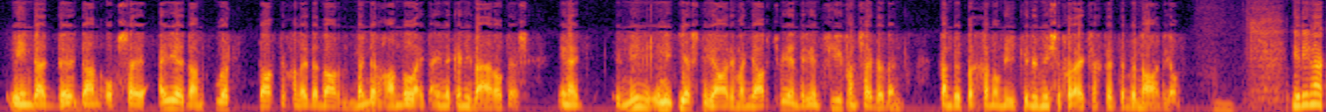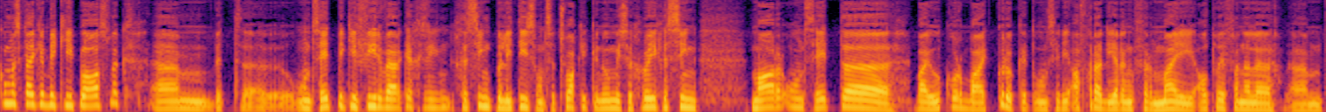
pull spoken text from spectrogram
en dat dit dan op sy eie dan ook daartoe gelei dat daar minder handel uiteindelik in die wêreld is en hy nie in die eerste jaar nie, maar jaar 2 en 3 en 4 van sy bewind kan dit begin om die ekonomiese vooruitsigte te benadeel. Irina, kom ons kyk 'n bietjie plaaslik. Ehm um, weet uh, ons het bietjie vuurwerke gesien gesien polities, ons het swak ekonomiese groei gesien, maar ons het uh, by Hoekor by Kroek het ons hierdie afgradering vermy, albei van hulle ehm um,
